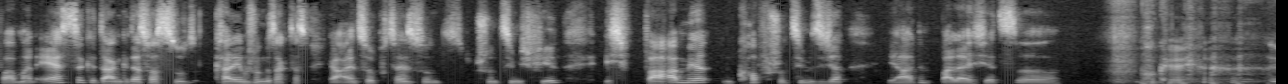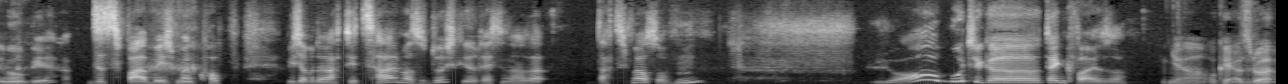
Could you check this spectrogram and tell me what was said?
war mein erster Gedanke, das, was du gerade eben schon gesagt hast, ja, 1 Prozent ist schon, schon ziemlich viel. Ich war mir im Kopf schon ziemlich sicher, ja, dann baller ich jetzt äh, Okay. Immobilien. Das war wirklich mein Kopf. Wie ich aber danach die Zahlen mal so durchgerechnet habe, dachte ich mir auch so, hm, ja, mutige Denkweise. Ja, okay. Also du,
